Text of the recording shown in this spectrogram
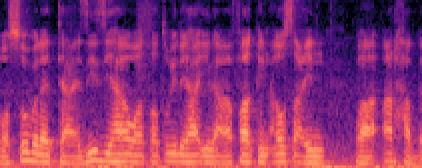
وسبل تعزيزها وتطويرها إلى آفاق أوسع وأرحب.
